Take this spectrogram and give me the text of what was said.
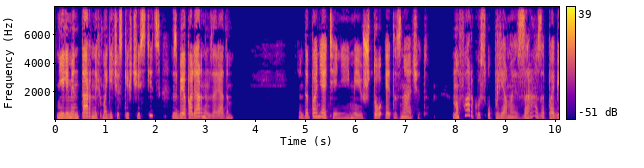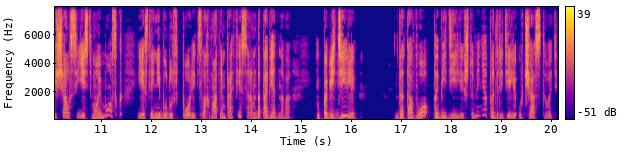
неэлементарных магических частиц с биополярным зарядом. Да понятия не имею, что это значит. Но Фаргус, упрямая зараза, пообещал съесть мой мозг, если не буду спорить с лохматым профессором до победного. Победили. До того победили, что меня подрядили участвовать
